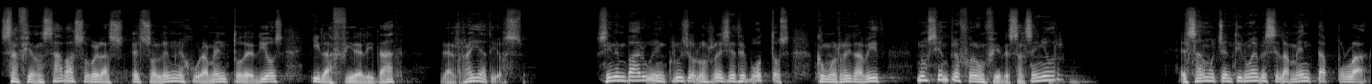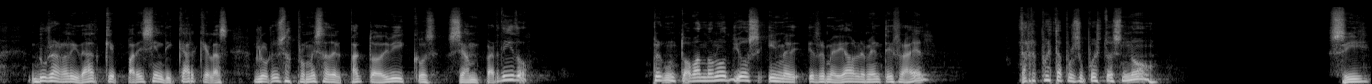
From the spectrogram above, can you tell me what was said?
se afianzaba sobre el solemne juramento de Dios y la fidelidad del rey a Dios. Sin embargo, incluso los reyes devotos, como el rey David, no siempre fueron fieles al Señor. El Salmo 89 se lamenta por la dura realidad que parece indicar que las gloriosas promesas del pacto davídico se han perdido. Pregunto, ¿abandonó Dios irremediablemente a Israel? La respuesta, por supuesto, es no. Sí,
